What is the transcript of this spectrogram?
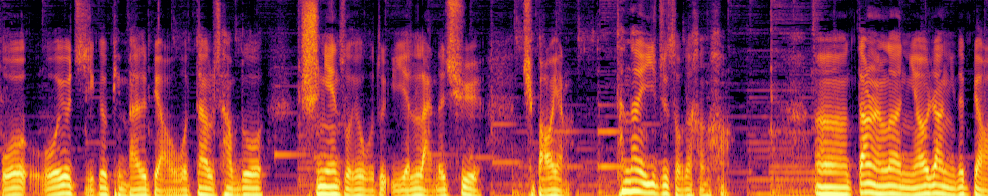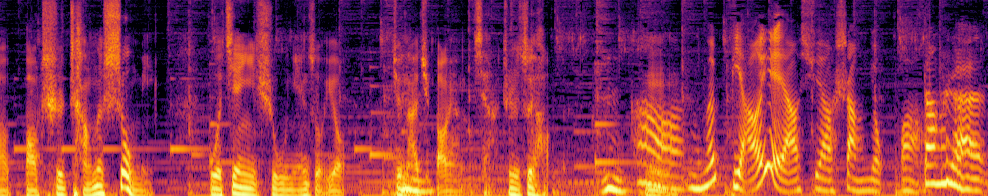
我我有几个品牌的表，我戴了差不多十年左右，我都也懒得去去保养，但它也一直走得很好。嗯、当然了，你要让你的表保持长的寿命，我建议是五年左右就拿去保养一下，这是最好的，嗯，哦，你们表也要需要上油啊？当然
